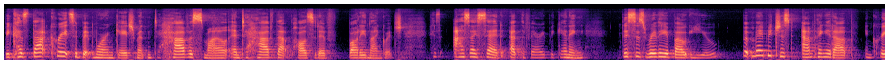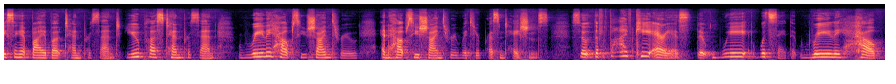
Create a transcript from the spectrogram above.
because that creates a bit more engagement and to have a smile and to have that positive body language. Because as I said at the very beginning, this is really about you but maybe just amping it up, increasing it by about 10%. You plus 10% really helps you shine through and helps you shine through with your presentations. So, the five key areas that we would say that really help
